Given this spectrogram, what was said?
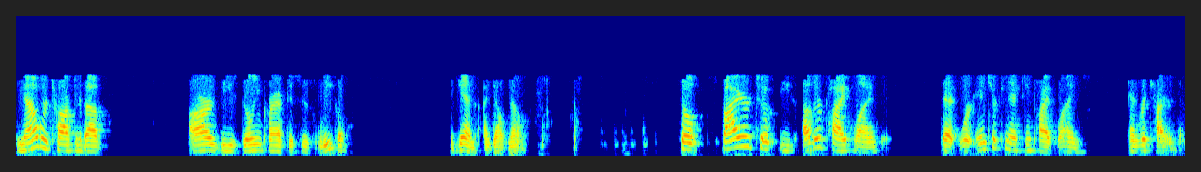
now we're talking about are these billing practices legal? Again, I don't know. So Spire took these other pipelines that were interconnecting pipelines and retired them.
